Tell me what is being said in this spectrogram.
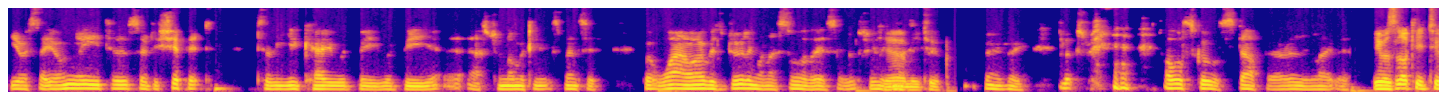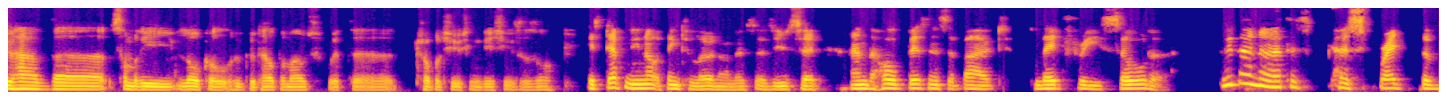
USA uh, only, to so to ship it to the UK would be would be uh, astronomically expensive. But wow, I was drooling when I saw this. It looks really yeah, nice. me too. Very, very. It looks old school stuff. I really like this. He was lucky to have uh, somebody local who could help him out with uh, troubleshooting the issues as well. It's definitely not a thing to learn on, as, as you said, and the whole business about lead-free solder. Who on earth has, has spread the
